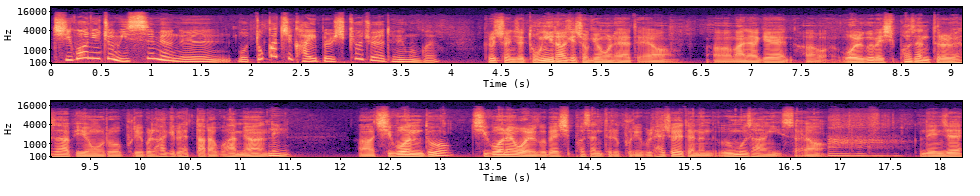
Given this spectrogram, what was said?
직원이 좀 있으면은 뭐 똑같이 가입을 시켜줘야 되는 건가요? 그렇죠. 이제 동일하게 적용을 해야 돼요. 어, 만약에 어, 월급의 10%를 회사 비용으로 불입을 하기로 했다라고 하면 네. 어, 직원도 직원의 월급의 10%를 불입을 해줘야 되는 의무 사항이 있어요. 아, 근데 이제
